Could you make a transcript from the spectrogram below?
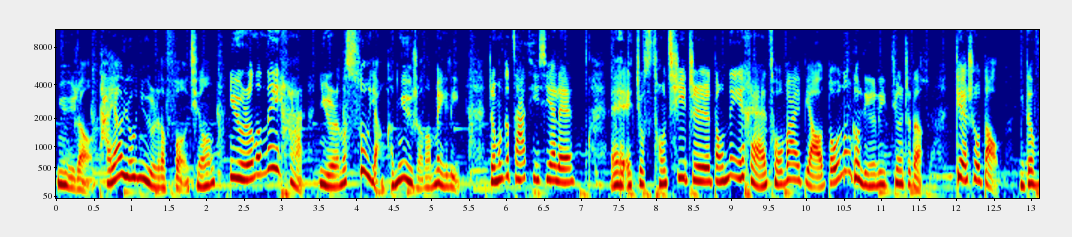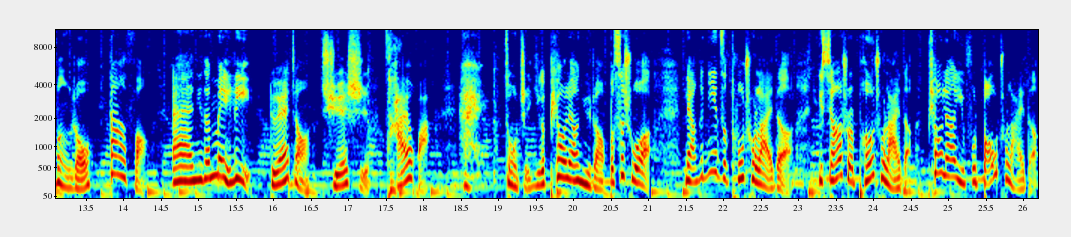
女人她要有女人的风情、女人的内涵、女人的素养和女人的魅力。这么个咋体现嘞？哎，就是从气质到内涵，从外表都能够淋漓尽致的感受到你的温柔大方，哎，你的美丽端庄、学识才华，哎。总之，一个漂亮女人不是说两个腻子涂出来的，一个香水喷出来的，漂亮衣服包出来的。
